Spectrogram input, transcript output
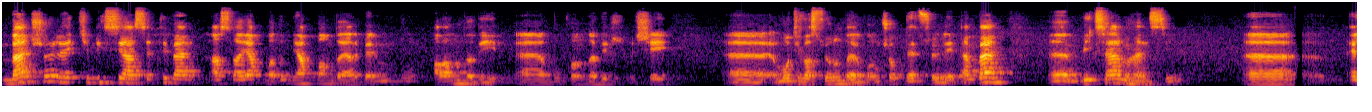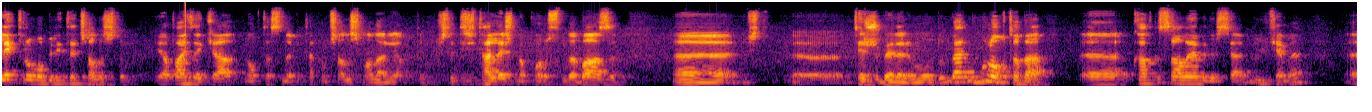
ben şöyle kimlik siyaseti ben asla yapmadım, yapmam da yani benim bu alanım da değil. Ee, bu konuda bir şey e, motivasyonum da yok. Onu çok net söyleyeyim. Yani ben e, bilgisayar mühendisiyim. E, elektromobilite çalıştım. Yapay zeka noktasında bir takım çalışmalar yaptım. İşte dijitalleşme konusunda bazı e, işte e, tecrübelerim oldu. Ben bu noktada e, katkı sağlayabilirsem ülkeme e,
